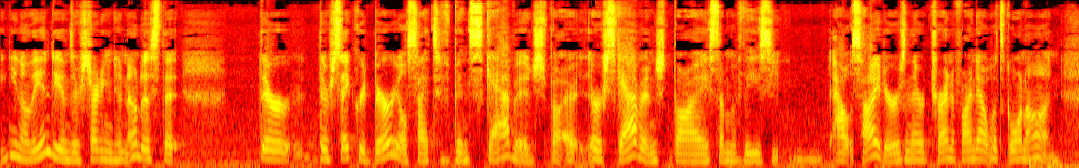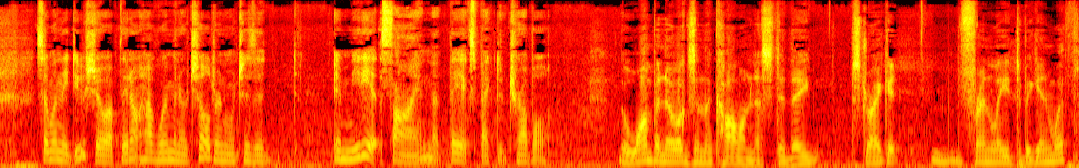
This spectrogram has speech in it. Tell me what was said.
you know, the Indians are starting to notice that their their sacred burial sites have been scavenged by or scavenged by some of these outsiders, and they're trying to find out what's going on. So when they do show up, they don't have women or children, which is a immediate sign that they expected trouble. The Wampanoags and the colonists did they strike it friendly to begin with?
